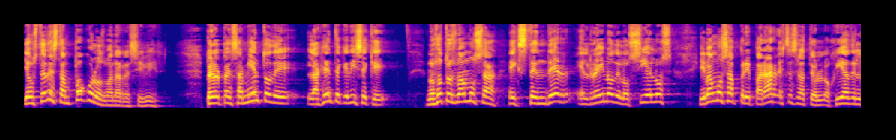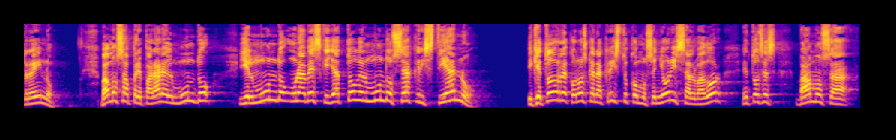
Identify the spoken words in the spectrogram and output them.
y a ustedes tampoco los van a recibir. Pero el pensamiento de la gente que dice que nosotros vamos a extender el reino de los cielos y vamos a preparar, esta es la teología del reino, vamos a preparar el mundo y el mundo una vez que ya todo el mundo sea cristiano y que todos reconozcan a Cristo como Señor y Salvador, entonces vamos a,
